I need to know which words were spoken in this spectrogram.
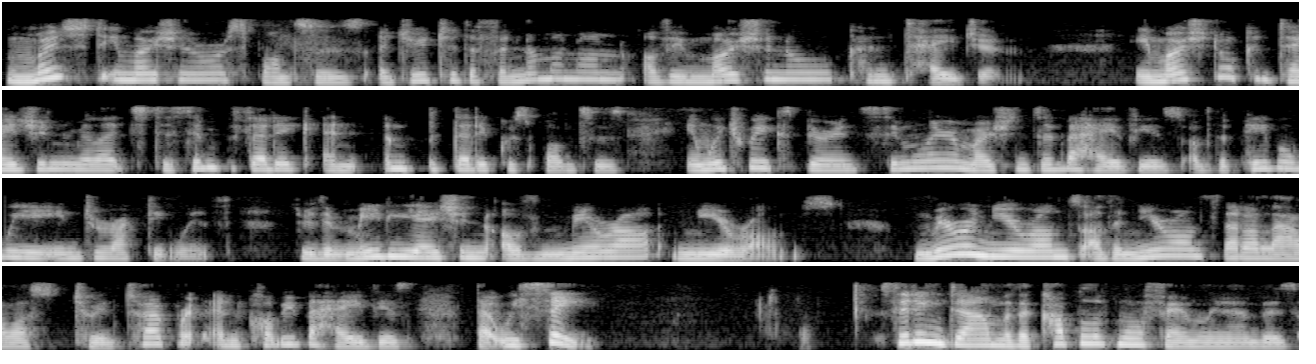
Most emotional responses are due to the phenomenon of emotional contagion. Emotional contagion relates to sympathetic and empathetic responses in which we experience similar emotions and behaviors of the people we are interacting with through the mediation of mirror neurons. Mirror neurons are the neurons that allow us to interpret and copy behaviors that we see. Sitting down with a couple of more family members,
